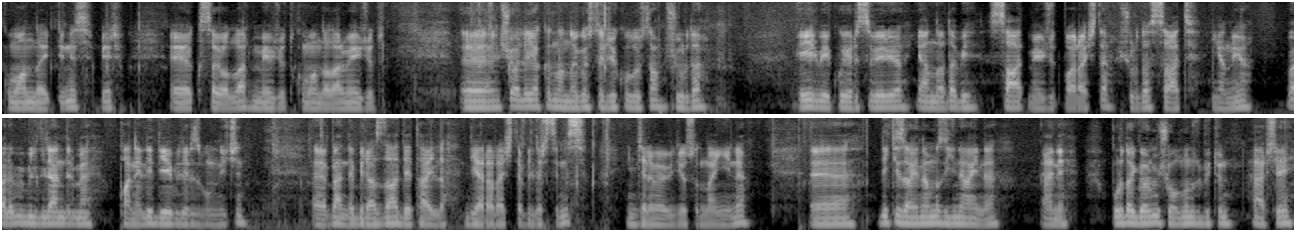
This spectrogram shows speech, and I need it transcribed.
kumanda ettiğiniz bir e, kısa yollar mevcut. Kumandalar mevcut. E, şöyle yakından da gösterecek olursam şurada airbag uyarısı veriyor. Yanında da bir saat mevcut bu araçta. Şurada saat yanıyor. Böyle bir bilgilendirme paneli diyebiliriz bunun için. E, ben de biraz daha detaylı diğer araçta bilirsiniz. İnceleme videosundan yine. E, dikiz aynamız yine aynı. Yani burada görmüş olduğunuz bütün her şey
